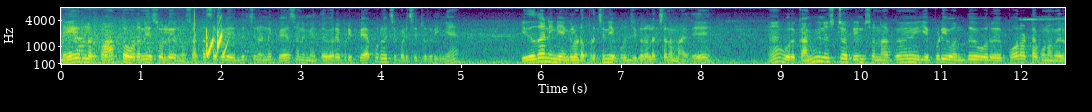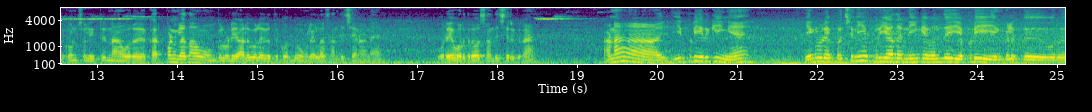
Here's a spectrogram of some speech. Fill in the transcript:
நேரில் பார்த்த உடனே சொல்லிடணும். சட்டசபையில் எந்திரிச்சு நின்று பேசணுமே தவிர இப்படி பேப்பர் வச்சு படிச்சுட்டு இருக்கிறீங்க இதுதான் நீங்கள் எங்களோட பிரச்சனையை புரிஞ்சுக்கிற லட்சணமா இது? ஆ? ஒரு கம்யூனிஸ்ட் அப்படின்னு சொன்னாக்கும் எப்படி வந்து ஒரு போராட்ட குணம் இருக்கும்னு சொல்லிட்டு நான் ஒரு கற்பனையில் தான் உங்களுடைய அலுவலகத்துக்கு வந்து உங்களை எல்லாம் சந்தித்தேன் நான். ஒரே ஒரு தடவை சந்திச்சிருக்கிறேன். ஆனால் இப்படி இருக்கீங்க. எங்களுடைய பிரச்சனையே புரியாத நீங்கள் வந்து எப்படி எங்களுக்கு ஒரு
